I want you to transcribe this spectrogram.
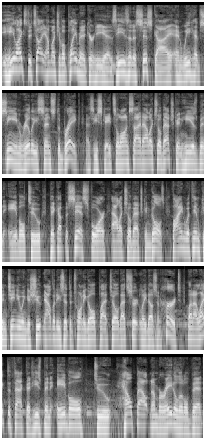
he likes to tell you how much of a playmaker he is. He's an assist guy, and we have seen really since the break, as he skates alongside Alex Ovechkin, he has been able to pick up assists for Alex Ovechkin goals. Fine with him continuing to shoot now that he's at the 20 goal plateau. That certainly doesn't hurt. But I like the fact that he's been able to help out number eight a little bit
